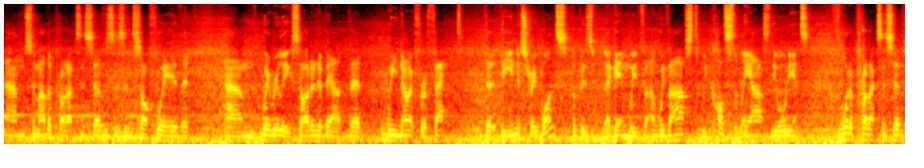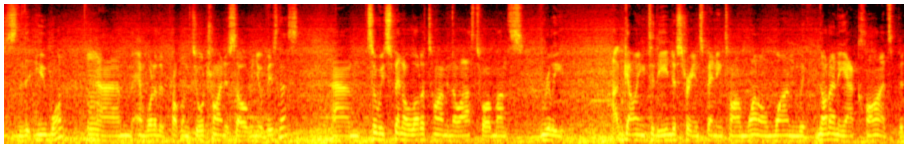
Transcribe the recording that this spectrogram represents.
um, some other products and services and software that um, we're really excited about. That we know for a fact that the industry wants because again we've we've asked we constantly ask the audience what are products and services that you want um, and what are the problems you're trying to solve in your business. Um, so we've spent a lot of time in the last 12 months really uh, going to the industry and spending time one on one with not only our clients but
